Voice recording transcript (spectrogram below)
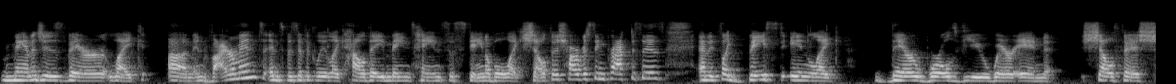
manages their like um, environment and specifically like how they maintain sustainable like shellfish harvesting practices. And it's like based in like their worldview wherein shellfish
